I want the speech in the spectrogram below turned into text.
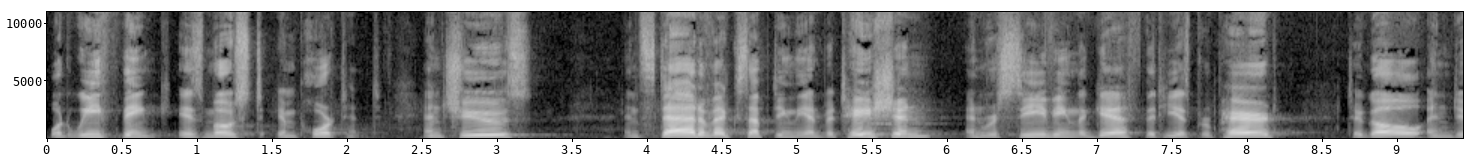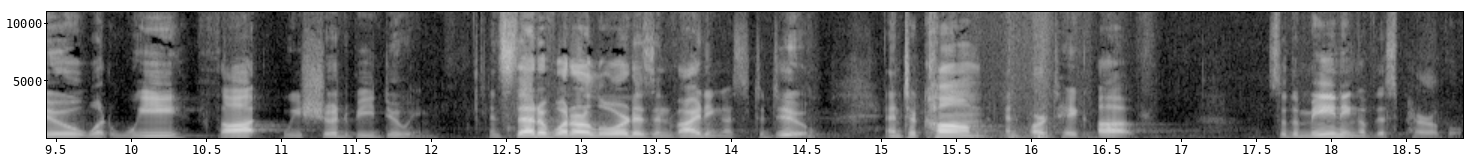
what we think is most important, and choose, instead of accepting the invitation and receiving the gift that He has prepared, to go and do what we thought we should be doing, instead of what our Lord is inviting us to do and to come and partake of. So, the meaning of this parable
